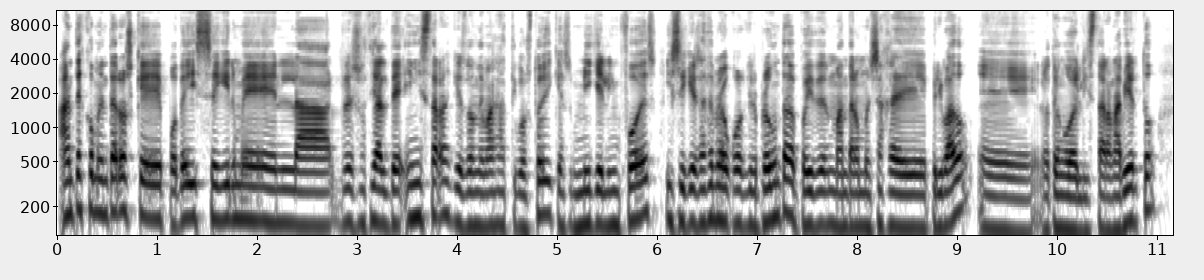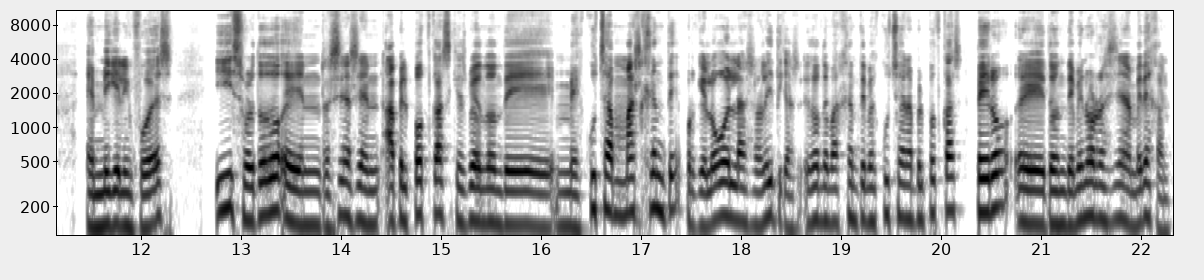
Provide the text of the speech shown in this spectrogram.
Antes comentaros que podéis seguirme en la red social de Instagram, que es donde más activo estoy, que es Miguel Infoes. Y si queréis hacerme cualquier pregunta, me podéis mandar un mensaje privado. Eh, lo tengo el Instagram abierto en Miguel Infoes y sobre todo en reseñas en Apple Podcast, que es donde me escucha más gente, porque luego en las analíticas es donde más gente me escucha en Apple Podcast, pero eh, donde menos reseñas me dejan.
